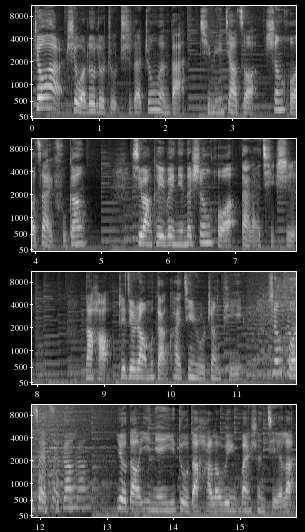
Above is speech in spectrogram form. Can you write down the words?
周二是我露露主持的中文版，取名叫做《生活在福冈》，希望可以为您的生活带来启示。那好，这就让我们赶快进入正题。生活在福冈，又到一年一度的 Halloween 万圣节了。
